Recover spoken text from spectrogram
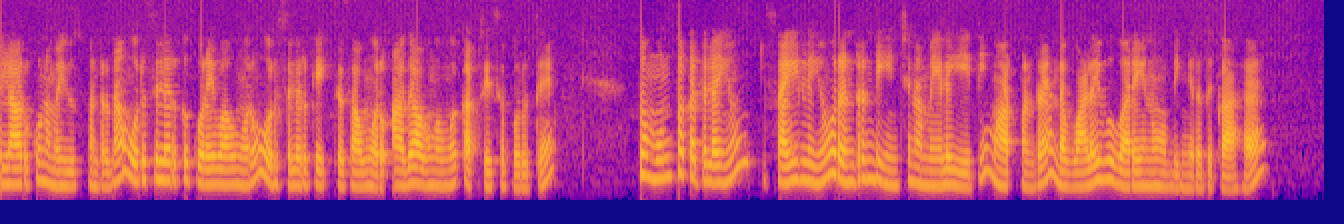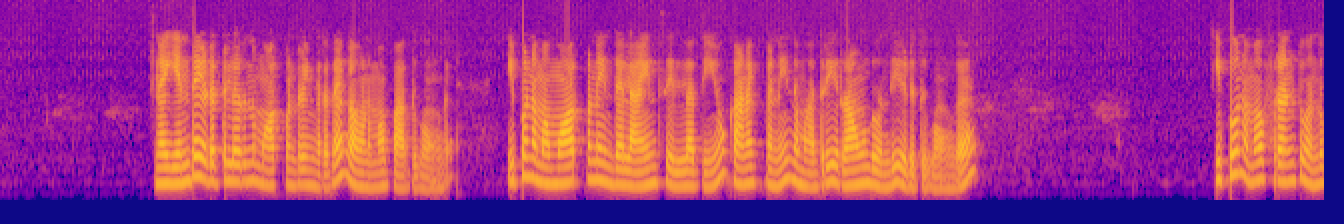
எல்லாருக்கும் நம்ம யூஸ் பண்ணுறது தான் ஒரு சிலருக்கு குறைவாகவும் வரும் ஒரு சிலருக்கு எக்ஸஸாகவும் வரும். அது அவங்கவுங்க கப் சைஸை பொறுத்து. இப்போ முன்பக்கத்துலையும் சைட்லேயும் ரெண்டு ரெண்டு இன்ச்சு நான் மேலே ஏற்றி மார்க் பண்ணுறேன் அந்த வளைவு வரையணும் அப்படிங்கிறதுக்காக நான் எந்த இடத்துல இருந்து மார்க் பண்ணுறேங்கிறத கவனமாக பார்த்துக்கோங்க. இப்போ நம்ம மார்க் பண்ண இந்த லைன்ஸ் எல்லாத்தையும் கனெக்ட் பண்ணி இந்த மாதிரி ரவுண்ட் வந்து எடுத்துக்கோங்க. இப்போ நம்ம ஃப்ரண்ட் வந்து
